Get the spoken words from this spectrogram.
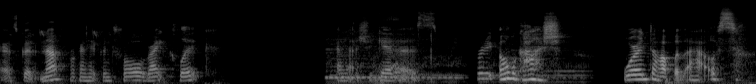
That's good enough. We're gonna hit control, right click, and that should get us pretty. Oh my gosh, we're on top of the house.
